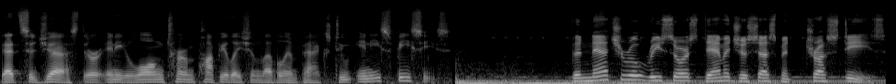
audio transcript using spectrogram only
that suggests there are any long-term population level impacts to any species. The Natural Resource Damage Assessment trustees,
